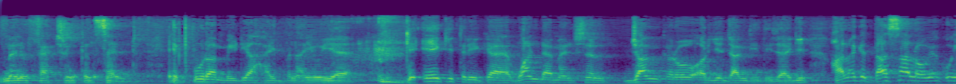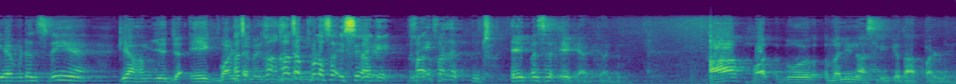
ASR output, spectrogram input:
مینوفیکچرنگ کنسنٹ ایک پورا میڈیا ہائٹ بنائی ہوئی ہے کہ ایک ہی طریقہ ہے ون ڈائمینشنل جنگ کرو اور یہ جنگ جیتی جائے گی۔ حالانکہ دس سال ہو گئے کوئی ایویڈنس نہیں ہے کہ ہم یہ ایک ون ڈائمینشنل خان صاحب تھوڑا سا اس سے آگے۔ ایک میں سر ایک ایڈ کر دوں۔ آپ وہ ولی ناصر کی کتاب پڑھ لیں۔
